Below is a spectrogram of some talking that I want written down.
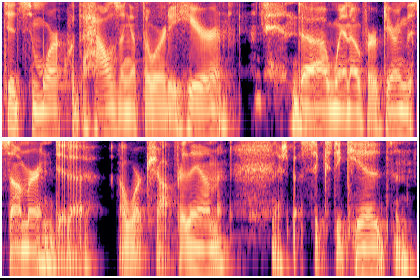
did some work with the housing authority here, and uh, went over during the summer and did a, a workshop for them. And there's about sixty kids, and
